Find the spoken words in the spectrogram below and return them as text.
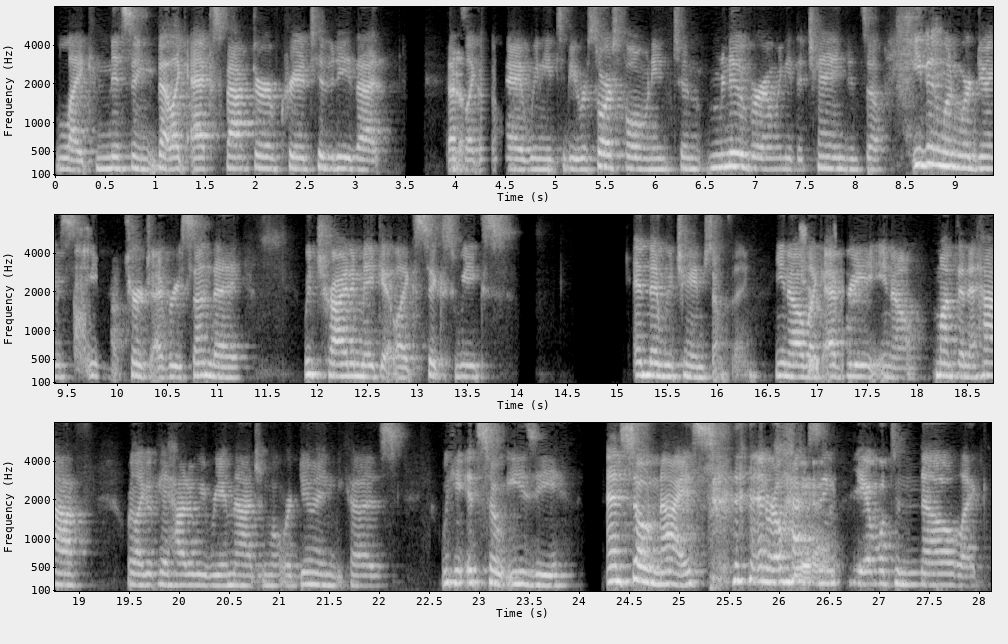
like missing that like X factor of creativity that that's yeah. like okay we need to be resourceful we need to maneuver and we need to change and so even when we're doing you know, church every sunday we try to make it like six weeks and then we change something you know sure. like every you know month and a half we're like okay how do we reimagine what we're doing because we can it's so easy and so nice and relaxing yeah. to be able to know like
